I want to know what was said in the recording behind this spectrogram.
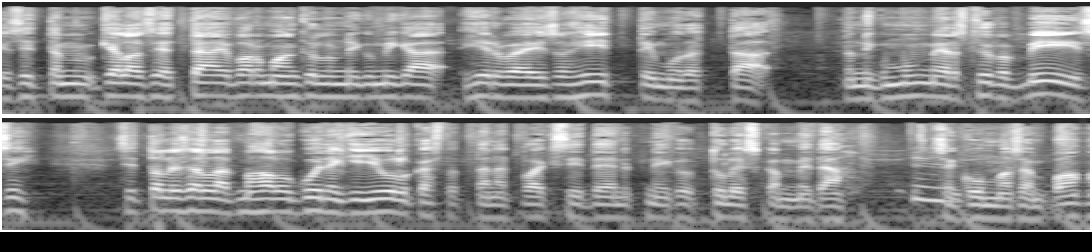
Ja sitten mä kelasin, että tämä ei varmaan kyllä ole niinku mikään hirveän iso hitti, mutta että on niinku mun mielestä hyvä biisi. Sitten oli sellainen, että mä haluan kuitenkin julkaista tänne, että vaikka siitä ei nyt niinku tuliskaan mitään mm. sen kummasempaa.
